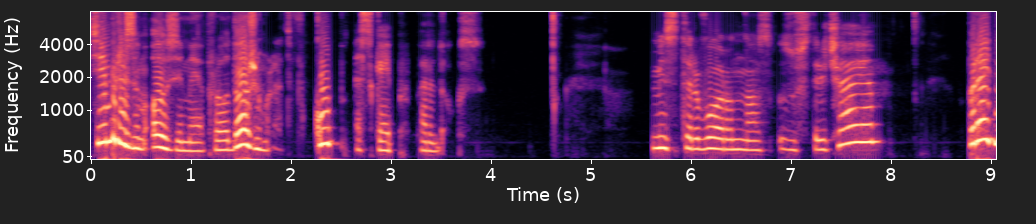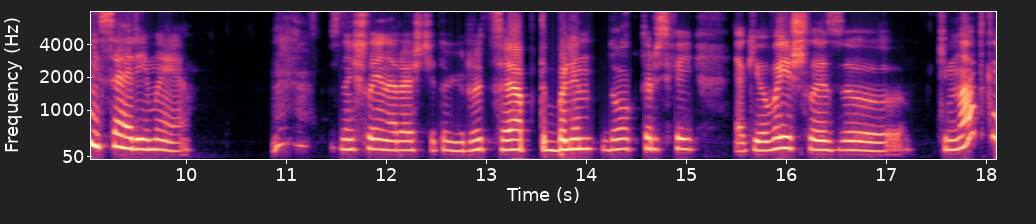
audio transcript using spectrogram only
Всім призом Озі ми продовжуємо грати в Куб Escape Paradox. Містер Ворон нас зустрічає. В передній серії ми знайшли нарешті той рецепт, блін, докторський, як його вийшли з кімнатки.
